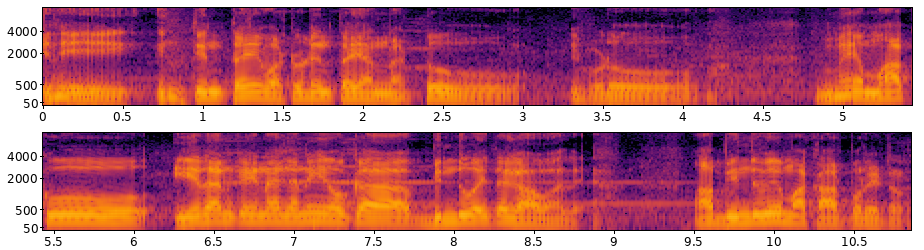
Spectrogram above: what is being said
ఇది ఇంతింతై వటుడింతై అన్నట్టు ఇప్పుడు మే మాకు ఏ దానికైనా కానీ ఒక బిందువు అయితే కావాలి. ఆ బిందువే మా కార్పొరేటర్.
